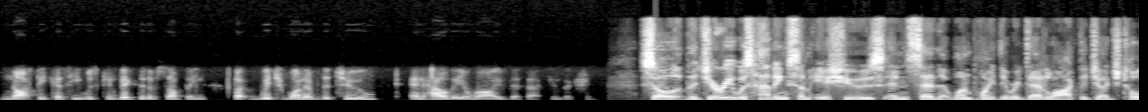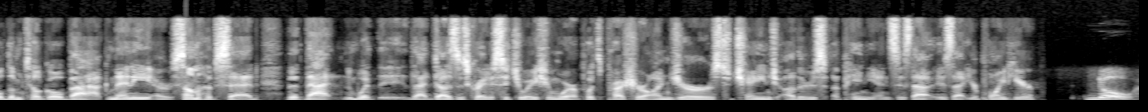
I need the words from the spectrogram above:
not because he was convicted of something, but which one of the two and how they arrived at that conviction. So the jury was having some issues and said at one point they were deadlocked. The judge told them to go back. Many or some have said that that what that does is create a situation where it puts pressure on jurors to change others' opinions. Is that is that your point here? No,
